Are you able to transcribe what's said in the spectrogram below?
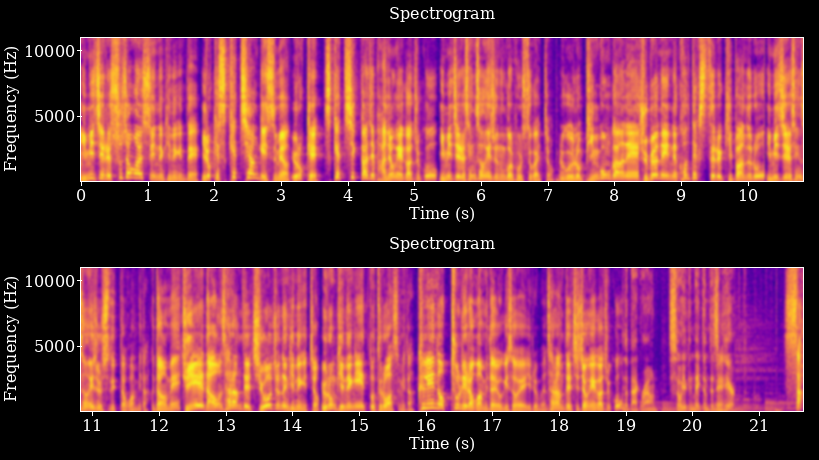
이미지를 수정할 수 있는 기능인데 이렇게 스케치 한 게 있으면 이렇게 스케치까지 반영해가지고 이미지를 생성해주는 걸 볼 수가 있죠. 그리고 이런 빈 공간에 주변에 있는 context를 기반으로 이미지를 생성해줄 수도 있다고 합니다. 그 다음에 뒤에 나온 사람들 지워주는 기능 있죠. 이런 기능이 또 들어왔습니다. clean up tool이라고 합니다. 여기서의 이름은 사람들 지정해가지고 so you 싹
